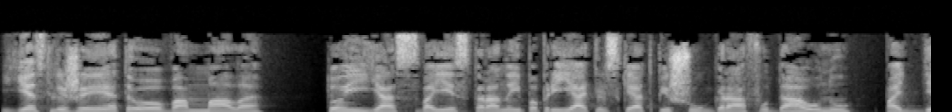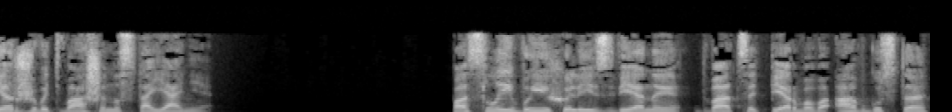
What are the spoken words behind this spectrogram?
Если же этого вам мало, то и я с своей стороны по-приятельски отпишу графу Дауну поддерживать ваше настояние. Послы выехали из Вены 21 августа,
